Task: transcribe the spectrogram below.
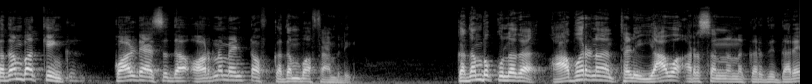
Kadamba king called as the ornament of Kadamba family Kadamba ಕುಲದ ಆಭರಣ ಅಂಥೇಳಿ ಯಾವ ಅರಸನನ್ನು ಕರೆದಿದ್ದಾರೆ?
